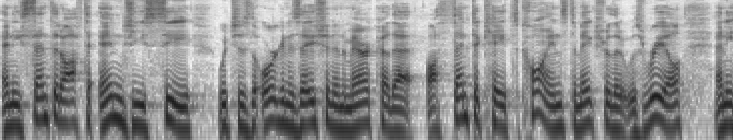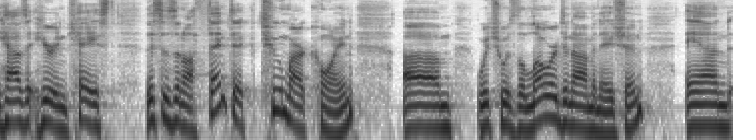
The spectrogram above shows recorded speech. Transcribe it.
and he sent it off to NGC, which is the organization in America that authenticates coins to make sure that it was real, and he has it here encased. This is an authentic two mark coin, um, which was the lower denomination, and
